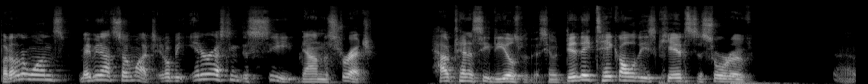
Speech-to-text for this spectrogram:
but other ones, maybe not so much. It'll be interesting to see down the stretch how Tennessee deals with this. You know, did they take all these kids to sort of uh,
